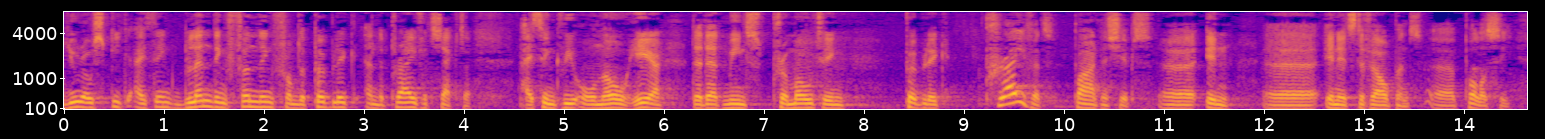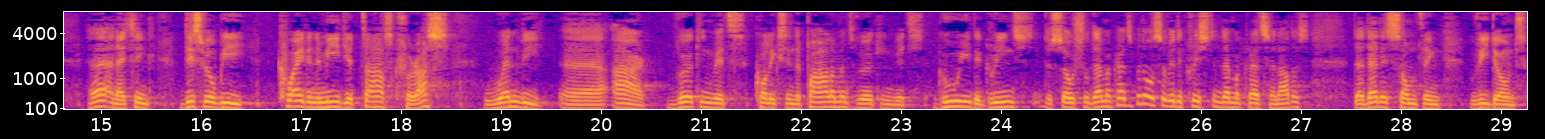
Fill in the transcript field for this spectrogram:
Eurospeak, I think, blending funding from the public and the private sector. I think we all know here that that means promoting public-private partnerships uh, in, uh, in its development uh, policy. Uh, and I think this will be quite an immediate task for us when we uh, are working with colleagues in the Parliament, working with GUE, the Greens, the Social Democrats, but also with the Christian Democrats and others, that that is something we don't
